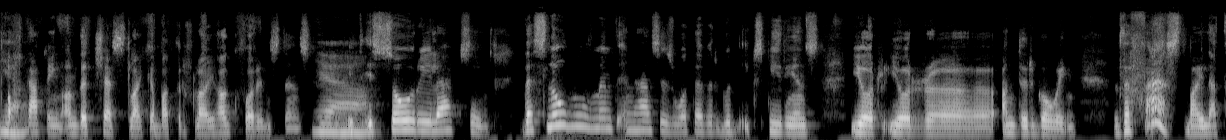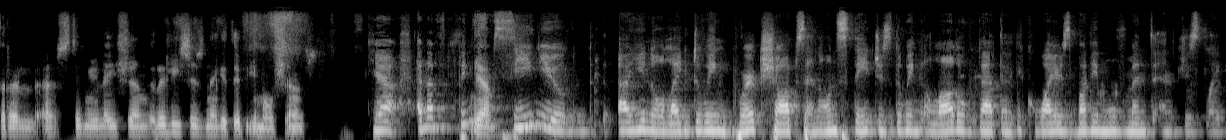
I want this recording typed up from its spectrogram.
yeah. of tapping on the chest like a butterfly hug for instance yeah it is so relaxing the slow movement enhances whatever good experience you're you're uh, undergoing the fast bilateral uh, stimulation releases negative emotions yeah, and I think yeah. I've seen you, uh, you know, like doing workshops and on stages, doing a lot of that that requires body movement and just like,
